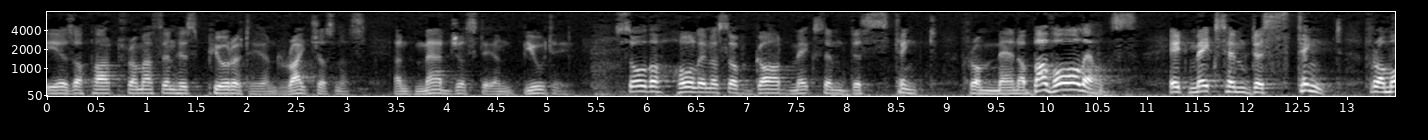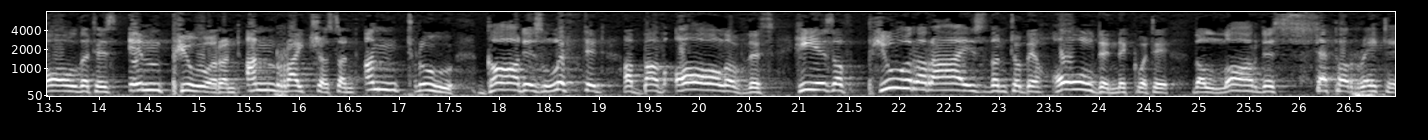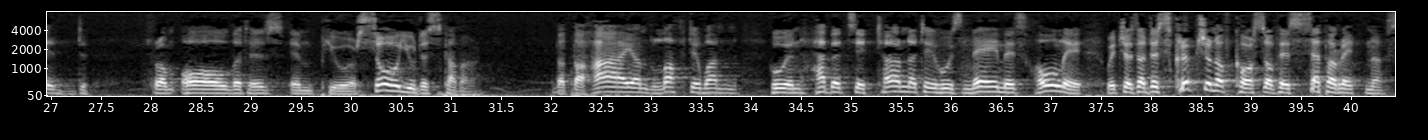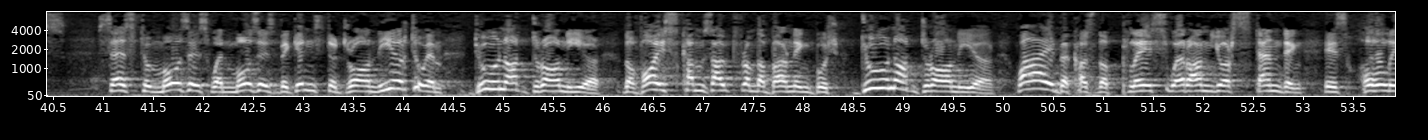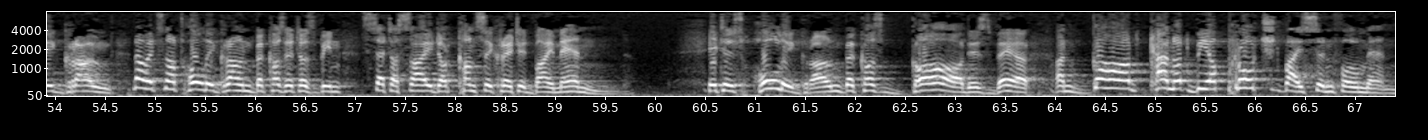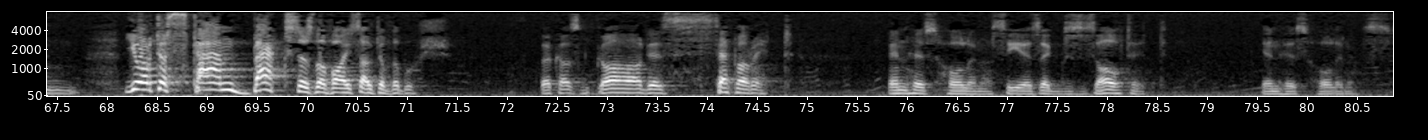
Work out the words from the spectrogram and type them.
He is apart from us in His purity and righteousness and majesty and beauty so the holiness of God makes him distinct from men. Above all else, it makes him distinct from all that is impure and unrighteous and untrue. God is lifted above all of this. He is of purer eyes than to behold iniquity. The Lord is separated from all that is impure. So you discover that the high and lofty one who inhabits eternity, whose name is holy, which is a description, of course, of his separateness, says to Moses when Moses begins to draw near to him, do not draw near. The voice comes out from the burning bush, do not draw near. Why? Because the place whereon you're standing is holy ground. Now it's not holy ground because it has been set aside or consecrated by men. It is holy ground because God is there and God cannot be approached by sinful men. You are to stand back, says the voice out of the bush. Because God is separate in His holiness. He is exalted in His holiness.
